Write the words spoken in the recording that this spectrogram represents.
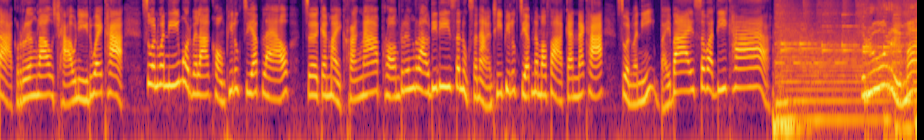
จากเรื่องเล่าเช้านี้ด้วยค่ะ ส่วนวันนี้หมดเวลาของพี่ลูกเจี๊ยบแล้ว เจอกันใหม่ครั้งหน้าพร้อมเรื่องราวดีๆ สนุกสนานที่พี่ลูกเจี๊ยบนำมาฝากกันนะคะ ส่วนวันนี้บายบาย สวัสดีค่ะ รู้หรือไม่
